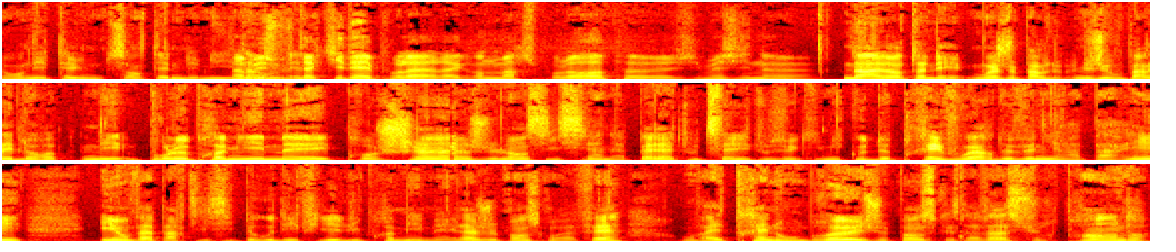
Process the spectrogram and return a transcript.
on était une centaine de militants. Non, mais je vous taquinais pour la, grande marche pour l'Europe, euh, j'imagine. Euh. Non, alors attendez, moi je parle, je vais vous parler de l'Europe. Mais pour le 1er mai prochain, je lance ici un appel à toutes celles et tous ceux qui m'écoutent de prévoir de venir à Paris et on va participer au défilé du 1er mai. Là, je pense qu'on va faire, on va être très nombreux et je pense que ça va surprendre,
